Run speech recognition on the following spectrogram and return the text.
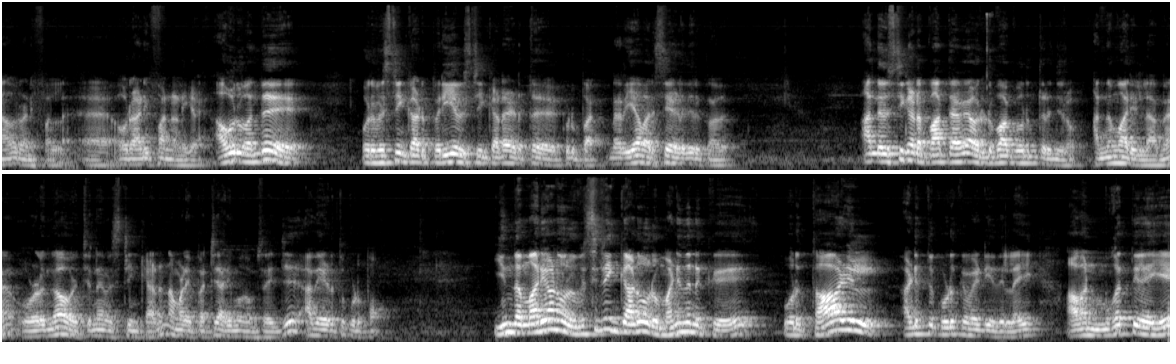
நாகூர் அனிஃபா இல்லை ஒரு அனிஃபான் நினைக்கிறேன். அவர் வந்து ஒரு விசிட்டிங் கார்டு பெரிய விசிட்டிங் கார்டை எடுத்து கொடுப்பார். நிறையா வரிசையாக எழுதியிருக்கும் அது. அந்த விசிட்டிங் கார்டை பார்த்தாவே அவர் டுபாக்கூர்னு தெரிஞ்சிடும் அந்த மாதிரி இல்லாமல் ஒழுங்காக ஒரு சின்ன விசிட்டிங் கார்டு நம்மளை பற்றி அறிமுகம் செஞ்சு அதை எடுத்து கொடுப்போம். இந்த மாதிரியான ஒரு விசிட்டிங் கார்டு ஒரு மனிதனுக்கு ஒரு தாழில் அடித்து கொடுக்க வேண்டியதில்லை. அவன் முகத்திலேயே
